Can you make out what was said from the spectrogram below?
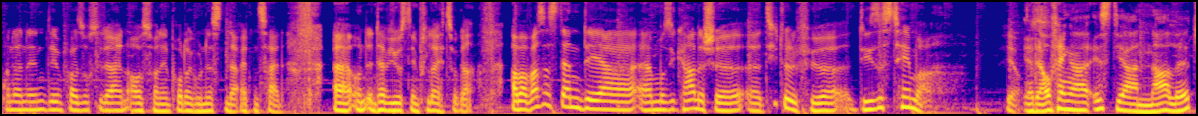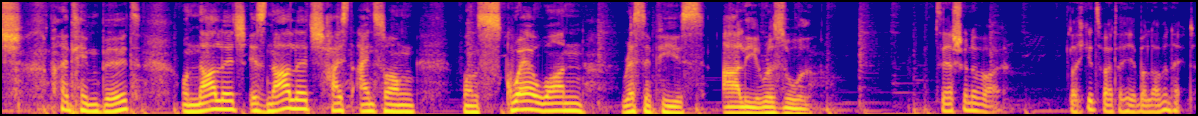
und dann in dem Fall suchst du dir einen aus von den Protagonisten der alten Zeit äh, und interviewst den vielleicht sogar. Aber was ist denn der äh, musikalische äh, Titel für dieses Thema? Ja. ja, der Aufhänger ist ja Knowledge bei dem Bild. Und Knowledge is Knowledge heißt ein Song von Square One, Peace, Ali Rasul. Sehr schöne Wahl. Gleich geht's weiter hier bei Love and Hate.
